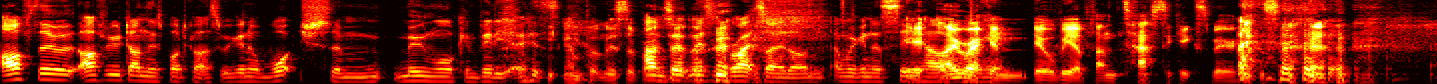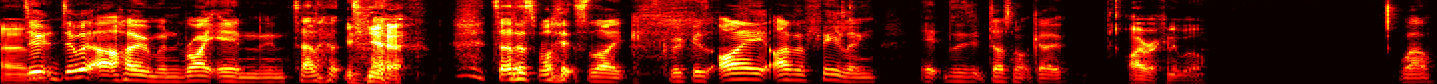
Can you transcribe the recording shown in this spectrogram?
after after we've done this podcast, we're gonna watch some moonwalking videos And put Mr. and Brightside. put Mr. Brightside on, and we're gonna see It- how. I reckon it will be a fantastic experience. um, do do it at home and write in and tell us. yeah, tell us what it's like because I I have a feeling it it does not go I reckon it will. well.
